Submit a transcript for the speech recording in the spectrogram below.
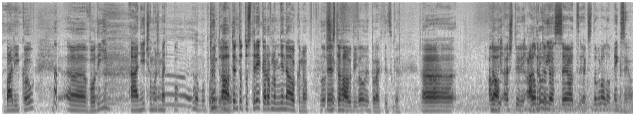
balíkov e, vody a niečo môže mať... Po... Tento, aha, no. tento to strieka rovno mne na okno. no, ten z toho Audi. Veľmi praktické. Uh, Audi No. A4, A alebo druhý- teda Seat, jak sa to volalo? Exeo.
